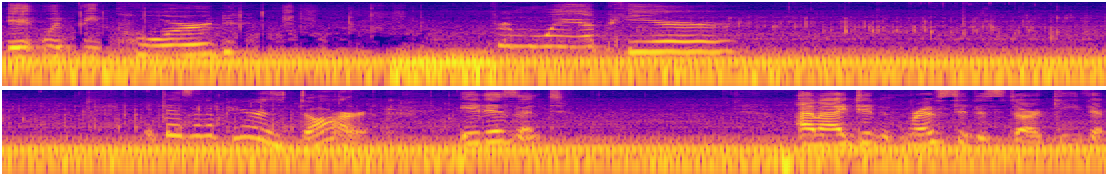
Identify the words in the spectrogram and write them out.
it would be poured from way up here. Doesn't appear as dark. It isn't, and I didn't roast it as dark either.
